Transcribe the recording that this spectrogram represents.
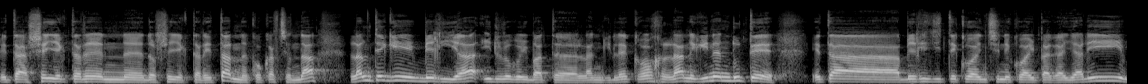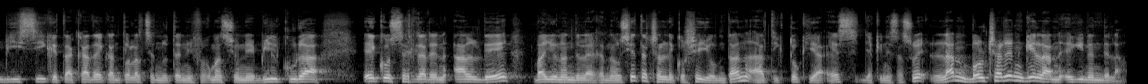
eta 6 hektaren edo 6 hektaretan kokatzen da, lantegi berria, idurogoi bat eh, langilek, hor, lan eginen dute eta berri diteko haintzineko aipagaiari, bizik eta kadek antolatzen duten informazione bilkura eko zergaren alde, bai honan dela erren hausia, eta txaldeko 6 hontan, atik tokia ez, jakin ezazue, lan boltsaren gelan eginen dela.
